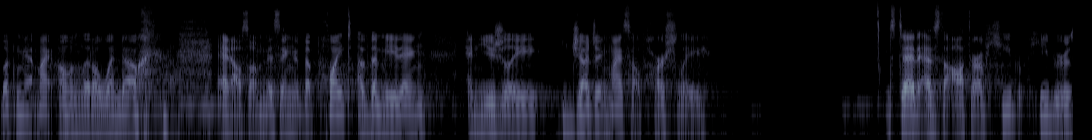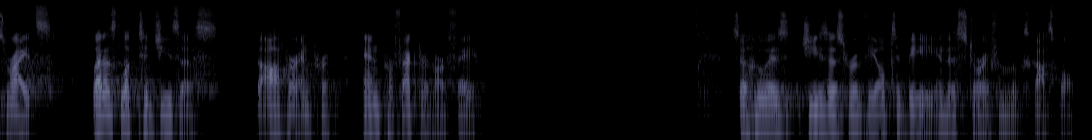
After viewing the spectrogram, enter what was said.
looking at my own little window and also missing the point of the meeting and usually judging myself harshly. Instead, as the author of Hebrews writes, let us look to Jesus, the author and, and perfecter of our faith. So, who is Jesus revealed to be in this story from Luke's gospel?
